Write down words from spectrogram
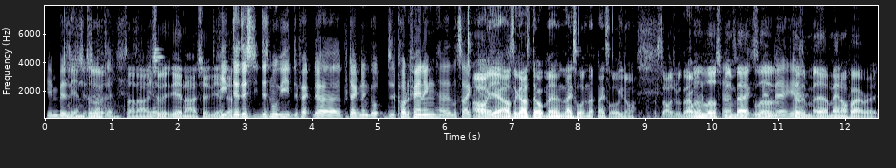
getting busy. Getting to shout it. So no, it Yeah. should. Yeah, no, it should. Yeah, he did this this movie defect uh, protecting Go- Dakota Fanning. Uh, it looks like. Oh Uh, yeah, I was like, that's dope, man. Nice little, nice little, you know, nostalgia with that a one. little spin back, spin little because yeah. of uh, Man on Fire, right?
